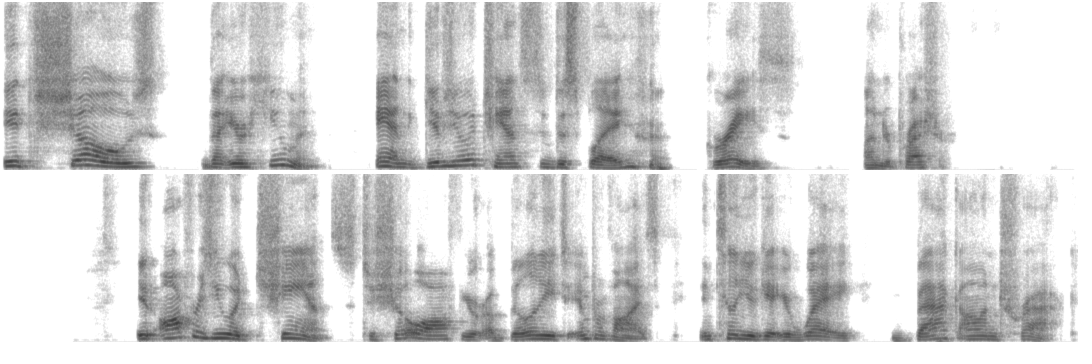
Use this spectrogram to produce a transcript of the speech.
It shows that you're human and gives you a chance to display grace under pressure. It offers you a chance to show off your ability to improvise until you get your way back on track.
